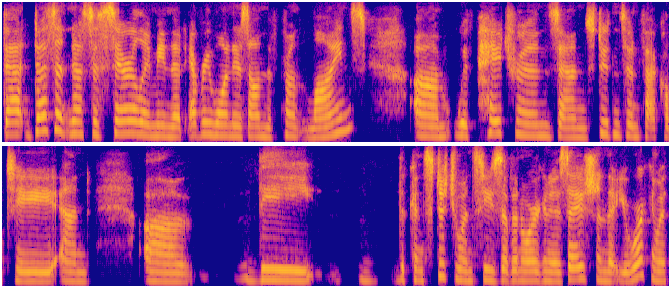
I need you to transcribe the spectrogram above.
that doesn't necessarily mean that everyone is on the front lines um, with patrons and students and faculty and uh, the the constituencies of an organization that you're working with,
